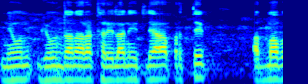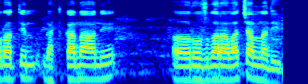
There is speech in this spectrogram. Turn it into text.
नेऊन घेऊन जाणारा ठरेल आणि इथल्या प्रत्येक आदमापुरातील घटकांना आणि रोजगाराला चालना देईल.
